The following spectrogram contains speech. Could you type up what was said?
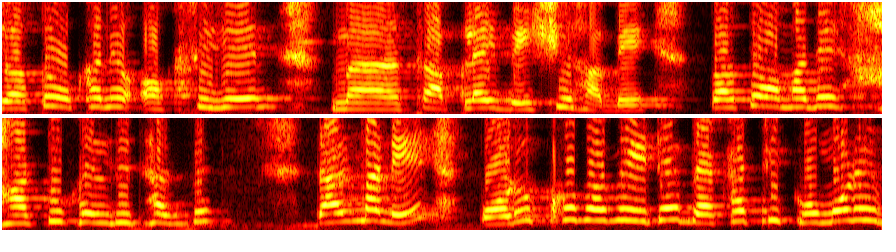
যত ওখানে অক্সিজেন সাপ্লাই বেশি হবে, তত আমাদের হাঁটু হেলদি থাকবে। তার মানে পরোক্ষভাবে এটা দেখাচ্ছে কোমরের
